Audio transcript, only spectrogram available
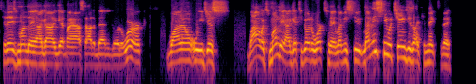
today's Monday, I got to get my ass out of bed and go to work. Why don't we just, wow, it's Monday, I get to go to work today. Let me see, let me see what changes I can make today.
